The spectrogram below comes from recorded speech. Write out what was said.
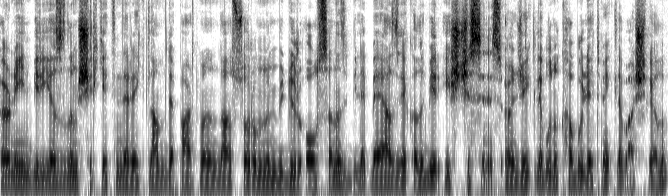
Örneğin bir yazılım şirketinde reklam departmanından sorumlu müdür olsanız bile beyaz yakalı bir işçisiniz. Öncelikle bunu kabul etmekle başlayalım.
